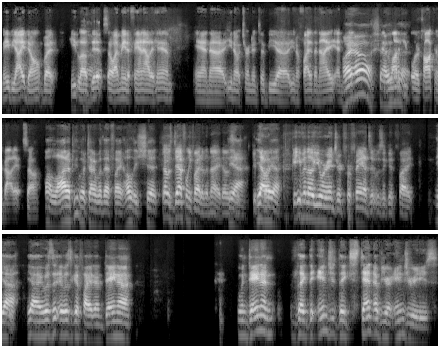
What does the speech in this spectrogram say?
Maybe I don't, but he loved yeah. it. So I made a fan out of him. And, uh, you know, it turned into be a, you know, fight of the night. And, oh, gosh, and a lot of that. people are talking about it. So a lot of people are talking about that fight. Holy shit. That was definitely fight of the night. That was yeah. Yeah. Oh, yeah. Even though you were injured for fans, it was a good fight. Yeah. Yeah. It was, it was a good fight. And Dana, when Dana like the injury, the extent of your injuries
